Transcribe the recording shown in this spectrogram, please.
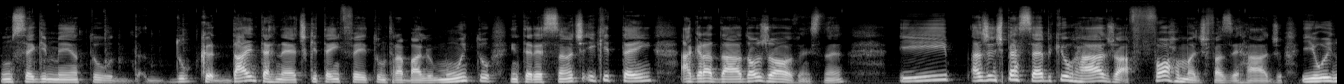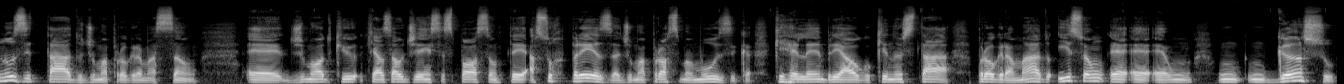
um, um segmento do, da internet que tem feito um trabalho muito interessante e que tem agradado aos jovens, né? E a gente percebe que o rádio, a forma de fazer rádio e o inusitado de uma programação é, de modo que, que as audiências possam ter a surpresa de uma próxima música que relembre algo que não está programado, isso é um, é, é, é um, um, um, gancho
